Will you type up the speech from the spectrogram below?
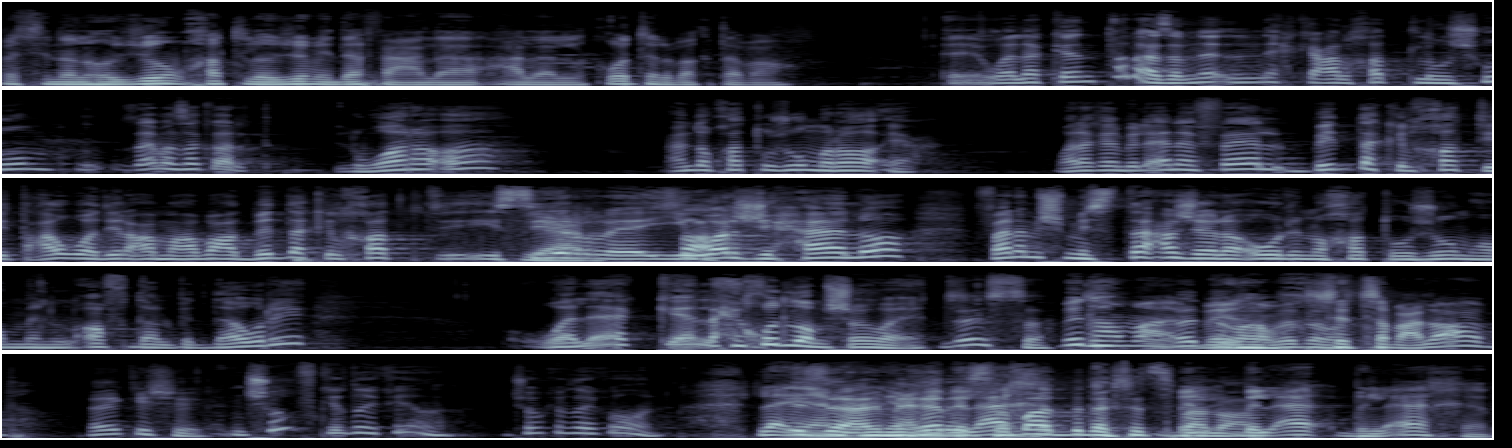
بس إنه الهجوم خط الهجوم يدافع على على ال quarterback تبعه ولكن طلع اذا بدنا نحكي على خط الهجوم زي ما ذكرت الورقة عندهم خط هجوم رائع. ولكن بال NFL بدك الخط يتعود يلعب مع بعض يعني، بدك الخط يصير يعني. صح. يورجي حاله. فأنا مش مستعجل أقول إنه خط هجومهم من الأفضل بالدوري. ولكن رح ياخذ لهم شوي وقت. لسه. بدهم بدهم-. ست سبع لعب؟ هيك شيء نشوف كيف بده يكون. نشوف كيف بده يكون. لا إذا يعني, من غير بالآخر- اصابات بدك ست سبع لعب. بالآخر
